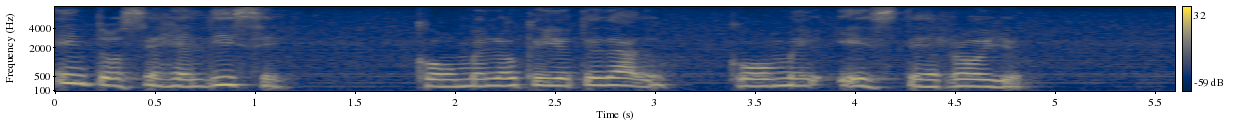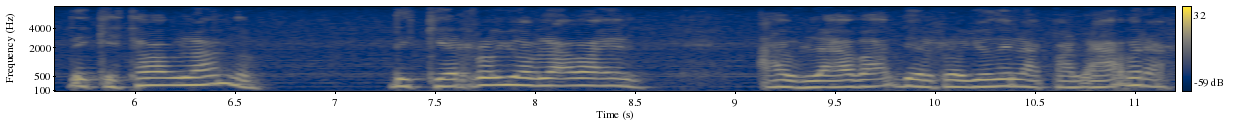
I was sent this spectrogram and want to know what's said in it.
Entonces él dice, come lo que yo te he dado, come este rollo. ¿De qué estaba hablando? ¿De qué rollo hablaba él? Hablaba del rollo de la palabra.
